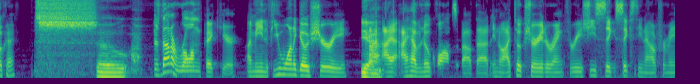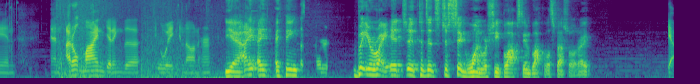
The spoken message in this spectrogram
Okay. So There's not a wrong pick here. I mean, if you want to go Shuri, yeah, I, I, I have no qualms about that. You know, I took Shuri to rank three. She's sig 60 now for me, and and I don't mind getting the, the awakened on her. yeah, I, I, I think. But you're right. It's it, 'cause it's just Sig one where she blocks the unblockable special, right? Yeah.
